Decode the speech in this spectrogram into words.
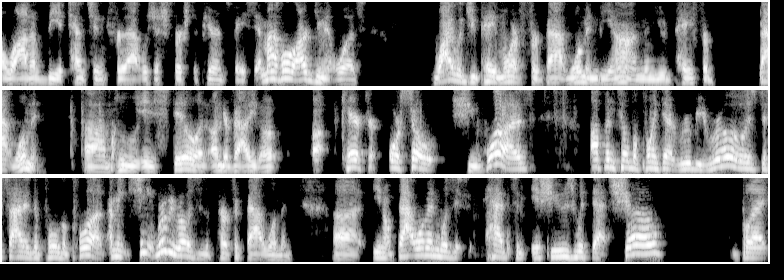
a lot of the attention for that was just first appearance based. And my whole argument was, why would you pay more for Batwoman Beyond than you'd pay for Batwoman, um, who is still an undervalued uh, uh, character, or so she was, up until the point that Ruby Rose decided to pull the plug. I mean, she Ruby Rose is the perfect Batwoman. Uh, you know, Batwoman was had some issues with that show, but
